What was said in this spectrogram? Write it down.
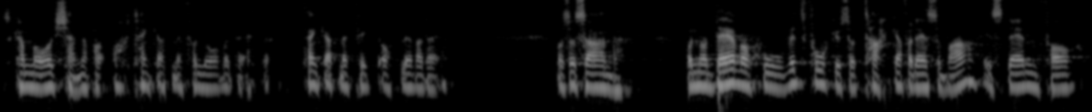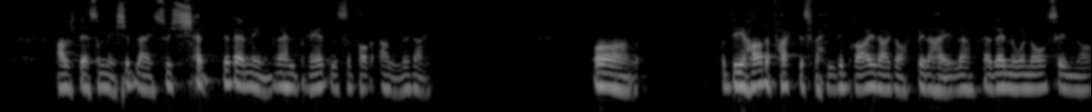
så kan vi òg kjenne på å, tenk at vi får lov til dette. Tenk at vi fikk oppleve det. Og så sa han Og når det var hovedfokus, å takke for det som var, istedenfor alt det som ikke ble, så skjedde det en indre helbredelse for alle de. Og, og de har det faktisk veldig bra i dag oppe i det hele. Det er noen år siden nå.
